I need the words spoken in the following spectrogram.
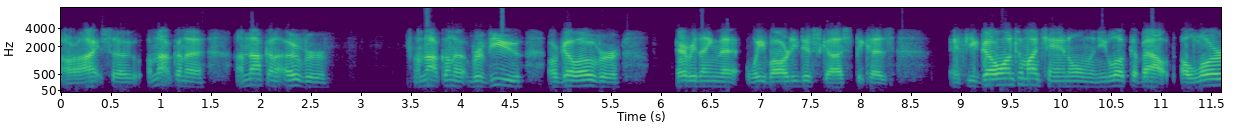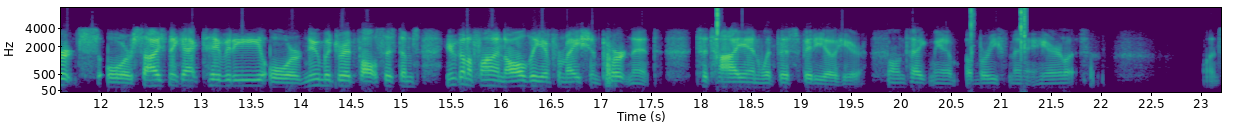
All right, so I'm not gonna I'm not gonna over I'm not gonna review or go over everything that we've already discussed because if you go onto my channel and you look about alerts or seismic activity or new Madrid fault systems, you're going to find all the information pertinent to tie in with this video here. It's going to take me a, a brief minute here. Let's let's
